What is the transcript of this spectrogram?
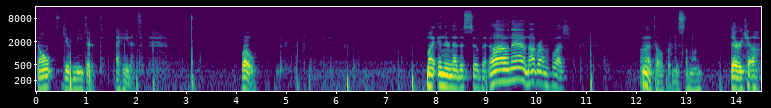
don't give me dirt. I hate it. Whoa. My internet is so bad. Oh no, not rotten flesh. I'm gonna teleport to someone. There we go.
